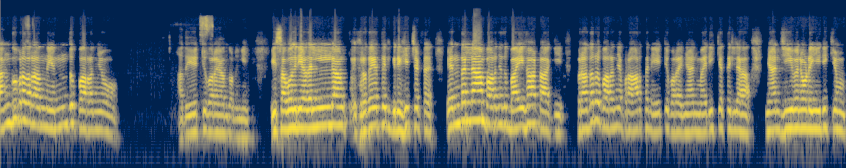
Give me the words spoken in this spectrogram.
തങ്കു ബ്രദർ അന്ന് എന്തു പറഞ്ഞു. അത് ഏറ്റു പറയാൻ തുടങ്ങി. ഈ സഹോദരി അതെല്ലാം ഹൃദയത്തിൽ ഗ്രഹിച്ചിട്ട് എന്തെല്ലാം പറഞ്ഞത് ബൈഹാട്ടാക്കി ബ്രദർ പറഞ്ഞ പ്രാർത്ഥന ഏറ്റു പറയാം ഞാൻ മരിക്കത്തില്ല. ഞാൻ ജീവനോടെ ഇരിക്കും.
